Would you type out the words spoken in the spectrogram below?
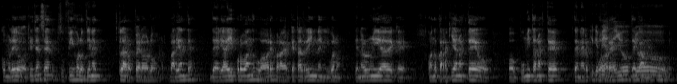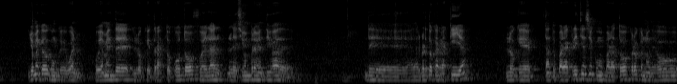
como le digo, Christensen su fijo lo tiene claro, pero los variantes debería ir probando jugadores para ver qué tal rinden y bueno, tener una idea de que cuando Carraquilla no esté o, o Pumita no esté, tener que jugadores fíjate, yo, de cambio. Yo, me quedo con que, bueno, obviamente lo que trastocó todo fue la lesión preventiva de, de Adalberto Carrasquilla, lo que tanto para Christiansen como para todos creo que nos dejó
